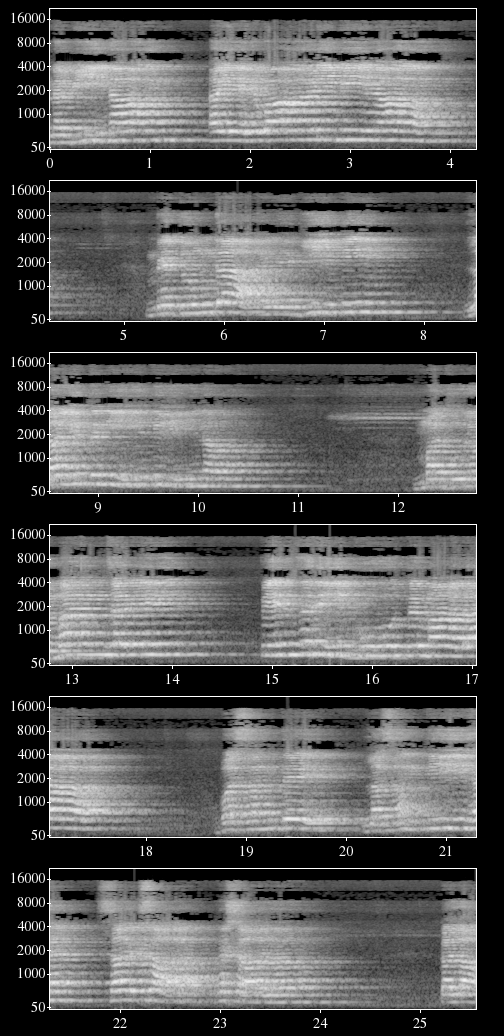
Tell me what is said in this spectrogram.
नवीना अये वाणी वीणा मृदुंगाय गीति ललित नीतिलीना मधुर मंजरी कला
